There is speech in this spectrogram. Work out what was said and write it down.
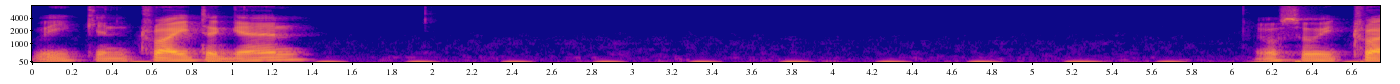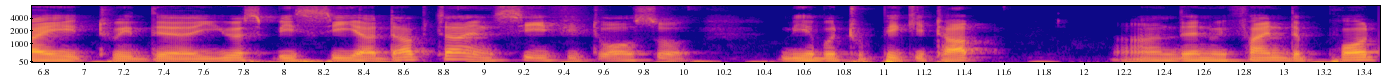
we can try it again. Also we try it with the USB-C adapter and see if it also be able to pick it up. And then we find the port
